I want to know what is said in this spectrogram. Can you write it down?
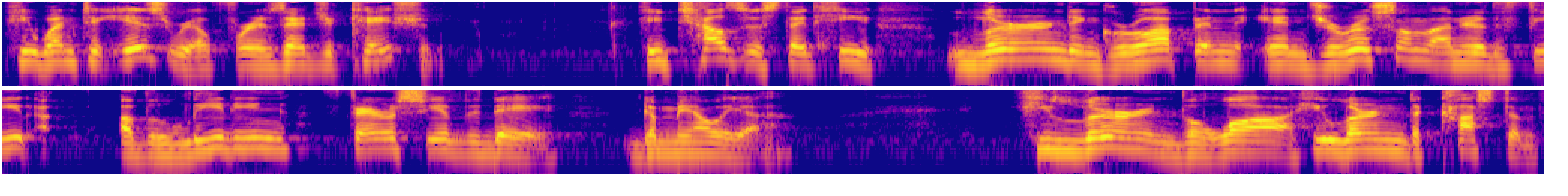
he went to Israel for his education. He tells us that he learned and grew up in, in Jerusalem under the feet of the leading Pharisee of the day, Gamaliel. He learned the law, he learned the customs.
